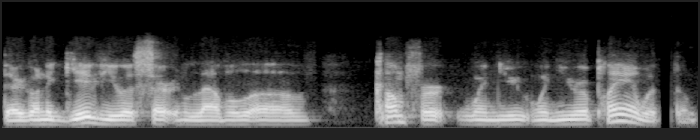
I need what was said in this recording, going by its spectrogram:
They're going to give you a certain level of comfort when you when you are playing with them.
